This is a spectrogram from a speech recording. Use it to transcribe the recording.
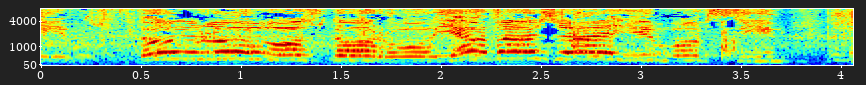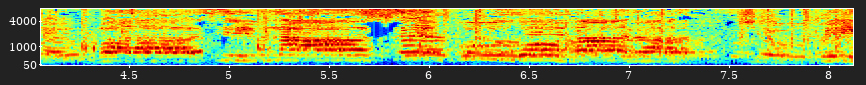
всім, доброго здоров'я бажаємо всім, щоб вас і в нас все було гаразд, щоб ви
